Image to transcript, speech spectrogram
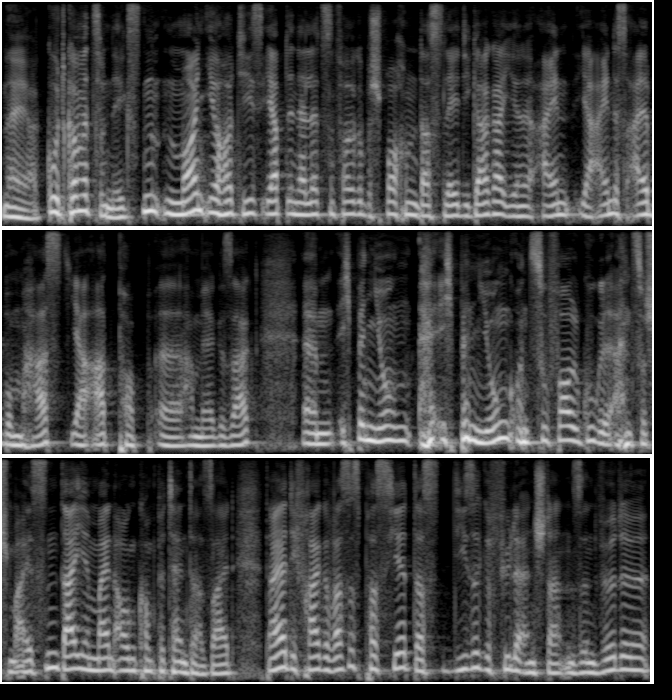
Naja, gut, kommen wir zum nächsten. Moin, ihr Hotties. Ihr habt in der letzten Folge besprochen, dass Lady Gaga ihr, ein, ihr eines Album hasst. Ja, Art Pop, äh, haben wir ja gesagt. Ähm, ich, bin jung, ich bin jung und zu faul, Google anzuschmeißen, da ihr in meinen Augen kompetenter seid. Daher die Frage, was ist passiert, dass diese Gefühle entstanden sind, würde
